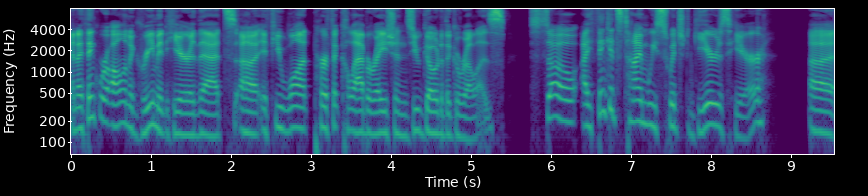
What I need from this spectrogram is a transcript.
And I think we're all in agreement here that uh, if you want perfect collaborations, you go to the Gorillaz. So I think it's time we switched gears here. Uh,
